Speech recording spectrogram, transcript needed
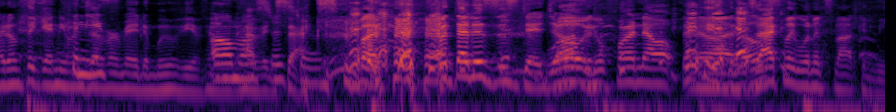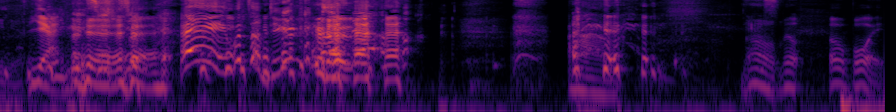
I don't think anyone's ever made a movie of him having sex, but but that is his day job. Whoa, you'll find out uh, exactly when it's not convenient. yeah. hey, what's up, dude? Um, Oh, Bill- oh boy.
